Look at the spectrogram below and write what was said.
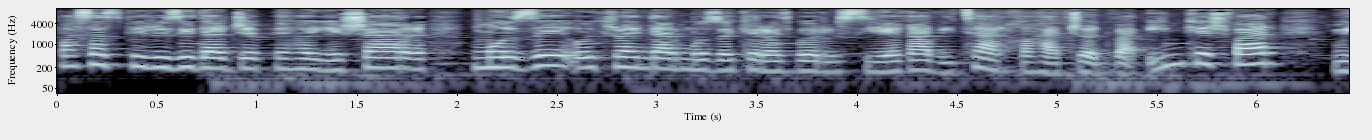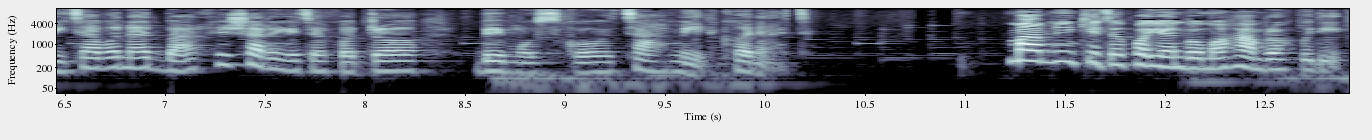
پس از پیروزی در جبهه های شرق موضع اوکراین در مذاکرات با روسیه قوی تر خواهد شد و این کشور می تواند برخی شرایط خود را به مسکو تحمیل کند. ممنون که تا پایان با ما همراه بودید.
